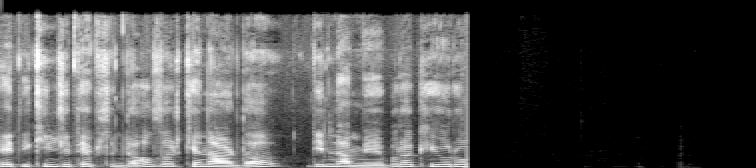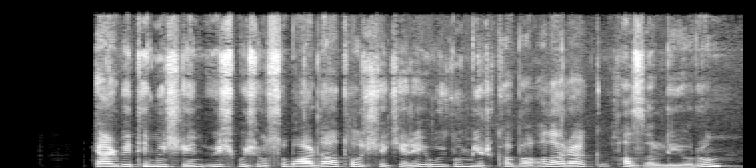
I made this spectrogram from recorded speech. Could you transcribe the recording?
Evet ikinci tepsim de hazır. Kenarda dinlenmeye bırakıyorum. Şerbetim için 3,5 su bardağı toz şekeri uygun bir kaba alarak hazırlıyorum.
